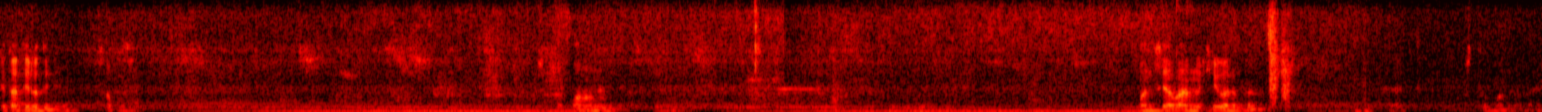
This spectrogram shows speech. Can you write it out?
यतातिर दिने हो सपोज़ बनाउनै मिलेको भनेपछि अब हामीले के गर्यौँ त। कस्तो बनाएर भयो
